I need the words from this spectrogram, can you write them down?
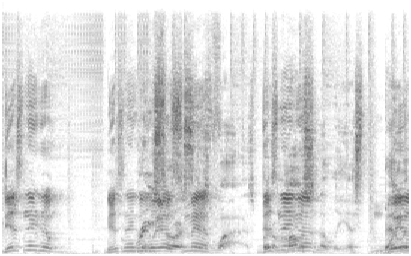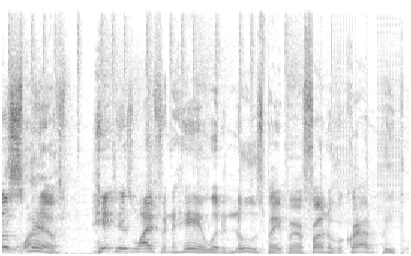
This nigga, this nigga Will resources Smith, wise, but this nigga, emotionally and stability Will wise. Smith hit his wife in the head with a newspaper in front of a crowd of people.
